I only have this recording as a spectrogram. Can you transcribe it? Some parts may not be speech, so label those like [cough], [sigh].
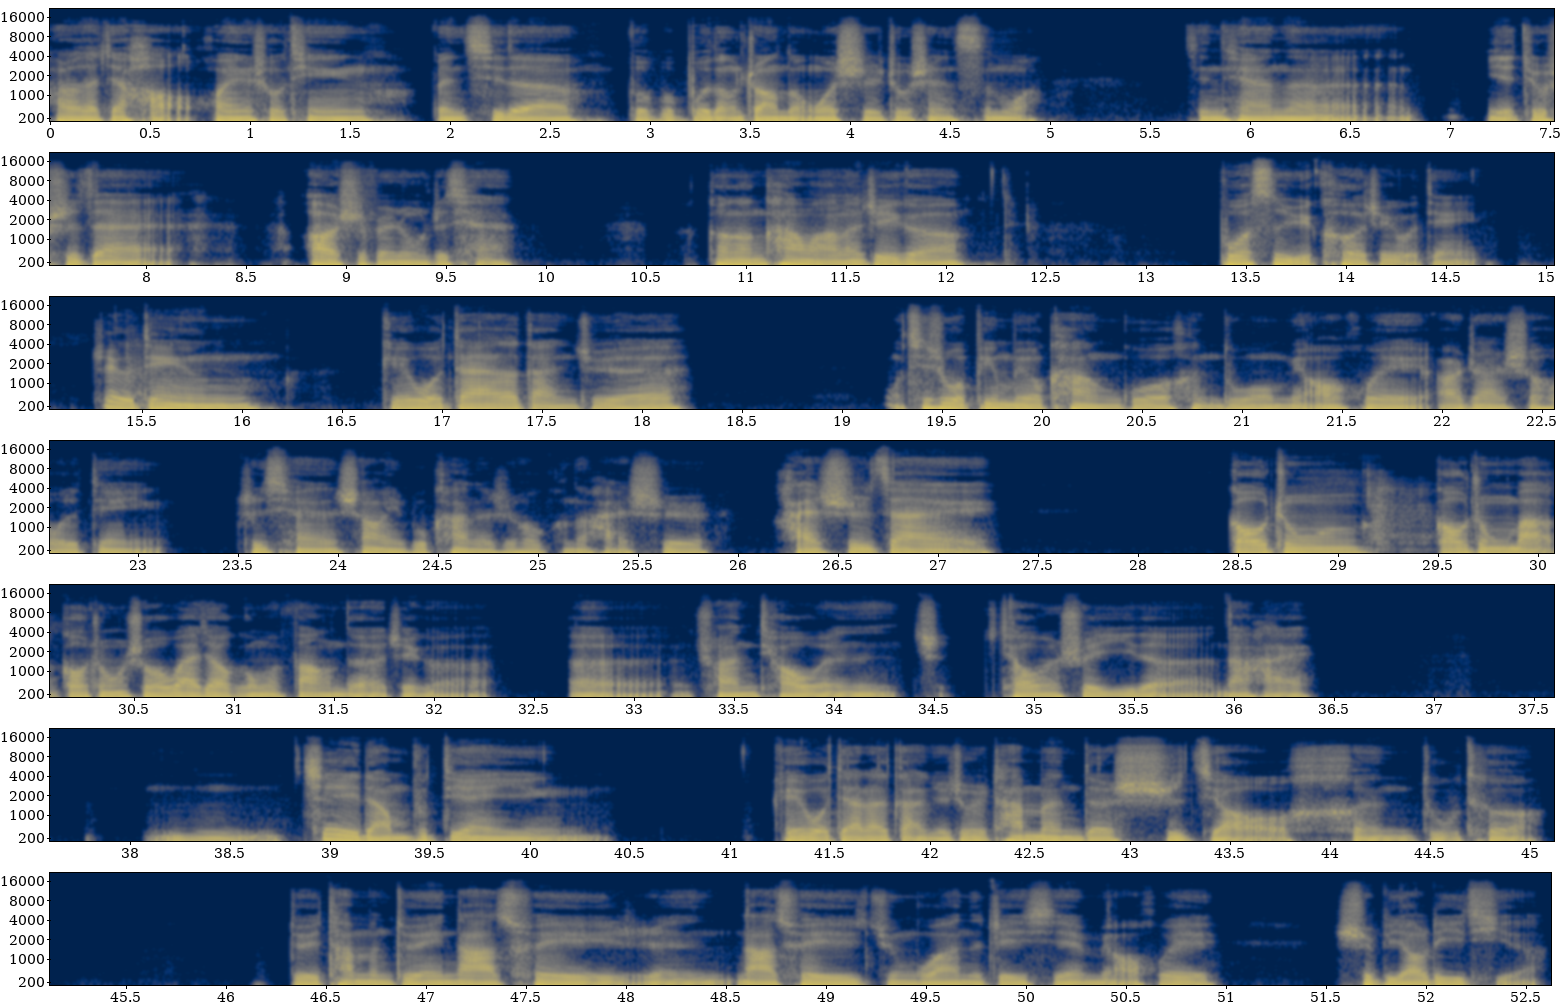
Hello，大家好，欢迎收听本期的不不不懂装懂，我是主持人思墨。今天呢，也就是在二十分钟之前，刚刚看完了这个《波斯语课》这个电影。这个电影给我带来的感觉，我其实我并没有看过很多描绘二战时候的电影。之前上一部看的时候，可能还是还是在高中。高中吧，高中时候外教给我们放的这个，呃，穿条纹条纹睡衣的男孩，嗯，这两部电影给我带来的感觉就是他们的视角很独特，对他们对纳粹人、纳粹军官的这些描绘是比较立体的，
